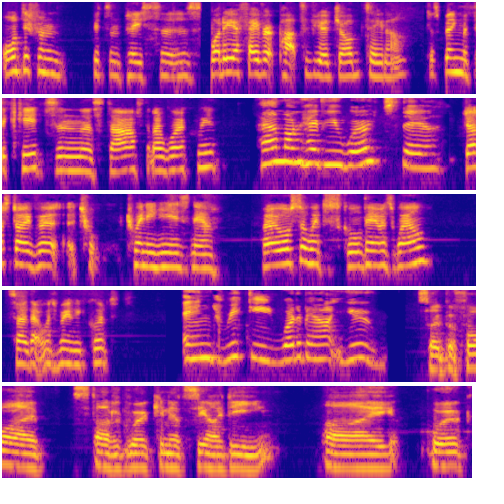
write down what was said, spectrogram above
all different bits and pieces. what are your favourite parts of your job, Dina? Just being with the kids and the staff that I work with. How long have you worked there? just over tw- 20 years now. But I also went to school there as well. So that was really good. And Ricky, what about you? so before i started working at cid i worked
